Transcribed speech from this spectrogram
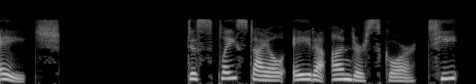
H. Display style Eta underscore th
